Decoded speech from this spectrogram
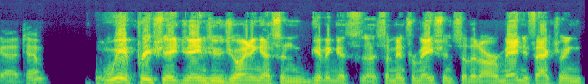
uh, Tim. We appreciate James you joining us and giving us uh, some information so that our manufacturing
